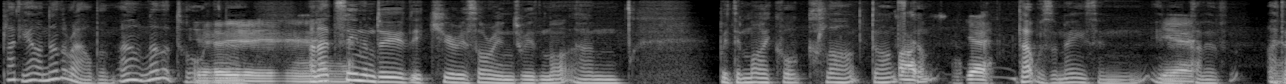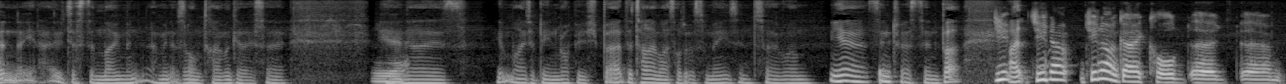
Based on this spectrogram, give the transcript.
bloody hell, another album, oh, another tour. you Yeah, know? yeah, yeah, And I'd seen them do the Kurious Oranj with um, with the Michael Clark dance. But- com- Yeah, that was amazing. You know, Yeah. kind of. I don't know. You know, just a moment. I mean, it was a long time ago, so who yeah. knows? It might have been rubbish, but at the time I thought it was amazing. So um, yeah, it's interesting. But Do you, I- do you know? Do you know a guy called uh, um,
